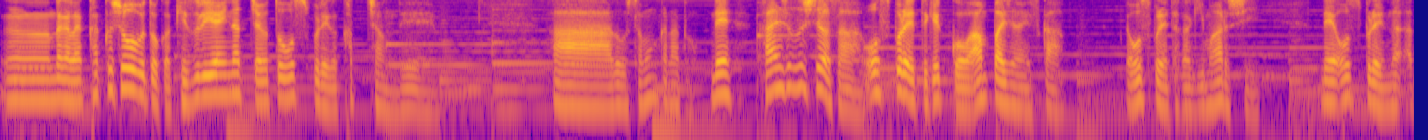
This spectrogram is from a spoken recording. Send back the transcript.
うんだから核勝負とか削り合いになっちゃうとオスプレイが勝っちゃうんであーどうしたもんかなと。で会社としてはさオスプレイって結構安牌じゃないですか。オスプレイ高木もあるし。でオスプレイな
